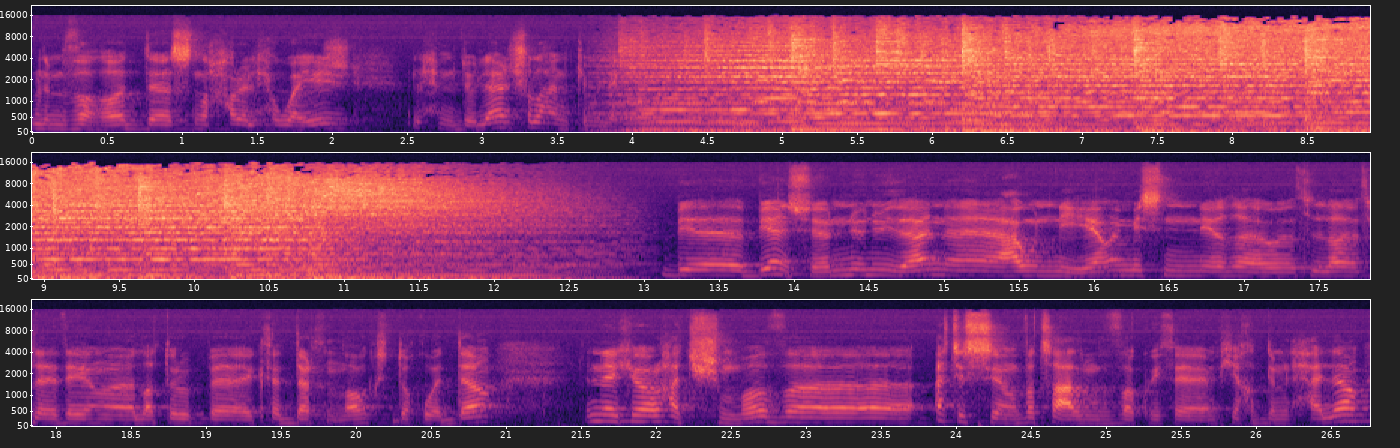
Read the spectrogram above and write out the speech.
المضغد سنحر الحوايج الحمد لله ان شاء الله نكمل بيان سور نوذان عاونية ميسني ثلاثة لا تروب كثا دارت النوك صدق ودا انك راح تشمض اتسين ذا تعلم ذا كويثا مكي خدم الحالة.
